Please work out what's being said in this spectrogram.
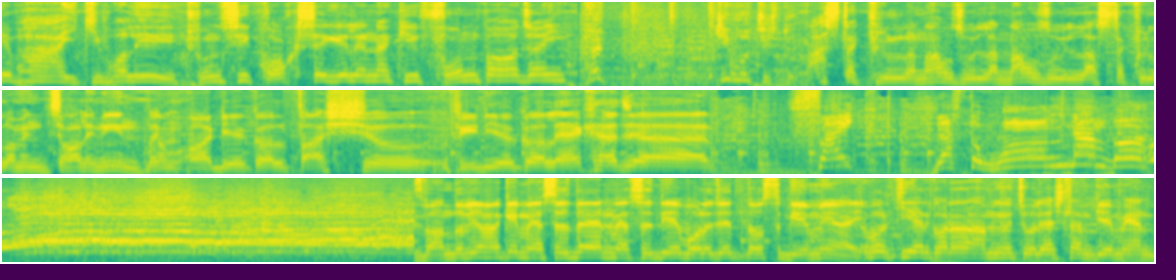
এ ভাই কি বলে? শুনছি কক্সে গেলে নাকি ফোন পাওয়া যায়। কি বলছিস তুই? আস্তাক ফিরুল্লাহ নাউজুবিল্লাহ নাউজুবিল্লাহ আস্তাক ফিরুল্লাহ মিন জালিমিন অডিও কল পাঁচশো ভিডিও কল এক হাজার। Psych! That's the wrong number! বান্ধবী আমাকে মেসেজ দেয় মেসেজ দিয়ে বলে যে দোস্ত গেমে আয়। এবার কি আর করার আমিও চলে আসলাম গেমে অ্যান্ড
